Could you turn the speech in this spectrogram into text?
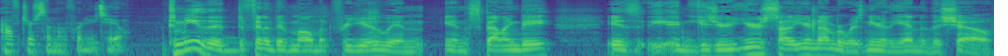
after Summer of 42. To me, the definitive moment for you in, in Spelling Bee is because your your son, your number was near the end of the show,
